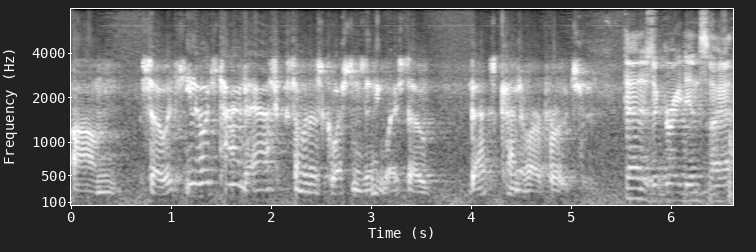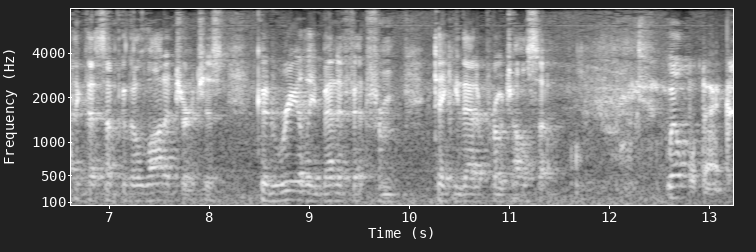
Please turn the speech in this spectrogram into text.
Um, so it's you know it's time to ask some of those questions anyway. So that's kind of our approach. That is a great insight. I think that's something that a lot of churches could really benefit from taking that approach also. Well, thanks.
